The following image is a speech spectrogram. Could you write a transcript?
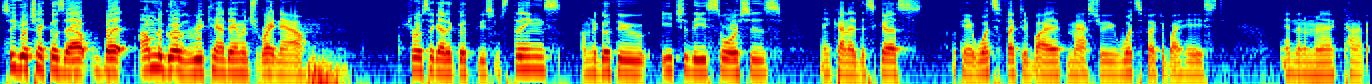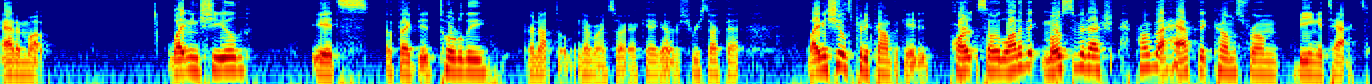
So you go check those out. But I'm gonna go over the recount damage right now. First, I gotta go through some things. I'm gonna go through each of these sources and kind of discuss okay what's affected by mastery, what's affected by haste, and then I'm gonna kind of add them up. Lightning shield, it's affected totally or not totally. Never mind. Sorry. Okay, I gotta just restart that. Lightning shield's pretty complicated. Part so a lot of it, most of it actually, probably about half of it comes from being attacked,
